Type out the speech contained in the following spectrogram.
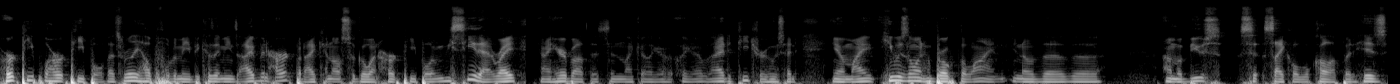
Hurt people hurt people. That's really helpful to me because it means I've been hurt, but I can also go and hurt people. And we see that, right? Know, I hear about this in like a, like, a, like a, I had a teacher who said, you know, my he was the one who broke the line. You know, the the um, abuse cycle we'll call it. But his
